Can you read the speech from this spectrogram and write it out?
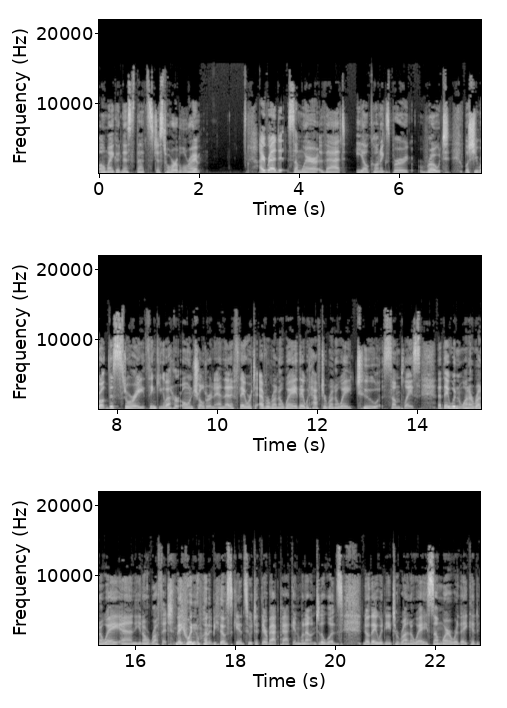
oh my goodness, that's just horrible, right? I read somewhere that E.L. Konigsburg wrote, well, she wrote this story thinking about her own children and that if they were to ever run away, they would have to run away to someplace, that they wouldn't want to run away and, you know, rough it. They wouldn't want to be those kids who took their backpack and went out into the woods. No, they would need to run away somewhere where they could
